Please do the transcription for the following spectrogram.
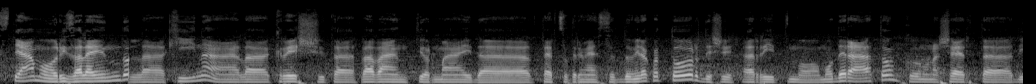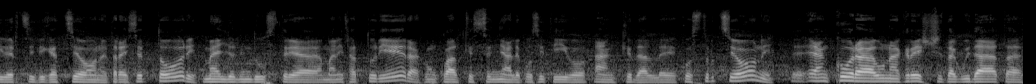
Stiamo risalendo, la china, la crescita va avanti ormai dal terzo trimestre del 2014 a ritmo moderato, con una certa diversificazione tra i settori, meglio l'industria manifatturiera, con qualche segnale positivo anche dalle costruzioni. È ancora una crescita guidata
